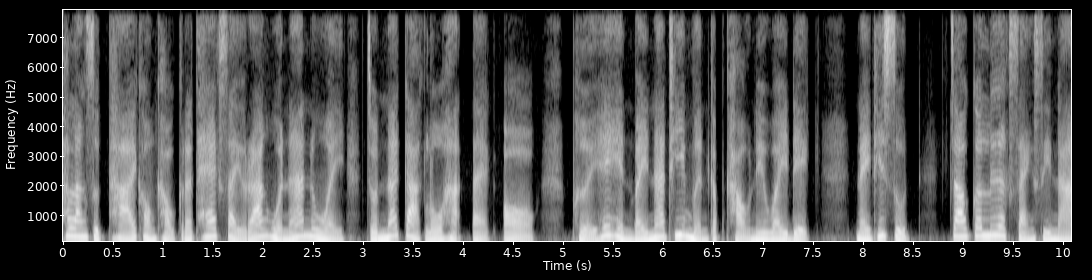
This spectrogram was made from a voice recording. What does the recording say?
พลังสุดท้ายของเขากระแทกใส่ร่างหัวหน้าหน่วย จนหน้ากากโลหะแตกออก เผยให้เห็นใบหน้าที่เหมือนกับเขาในวัยเด็ก ในที่สุด เจ้าก็เลือกแสงสินะ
